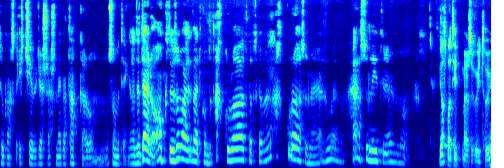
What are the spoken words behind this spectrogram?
du kanske inte gör just så några tankar om och sånt ting. Det där då och du så vet vet kunde akkurat vad ska vara akkurat så när här så lite den och Jag har tipp mer så ut hur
